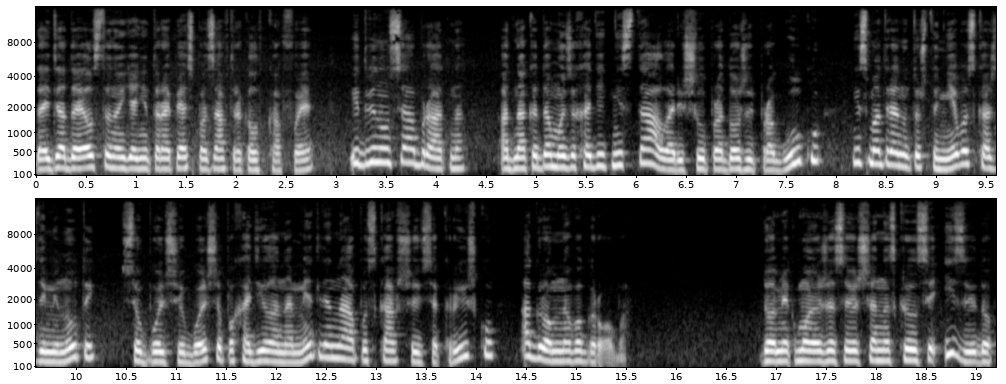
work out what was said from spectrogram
Дойдя до Элстона, я не торопясь позавтракал в кафе и двинулся обратно. Однако домой заходить не стал, а решил продолжить прогулку, несмотря на то, что небо с каждой минутой все больше и больше походило на медленно опускавшуюся крышку огромного гроба. Домик мой уже совершенно скрылся из виду,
